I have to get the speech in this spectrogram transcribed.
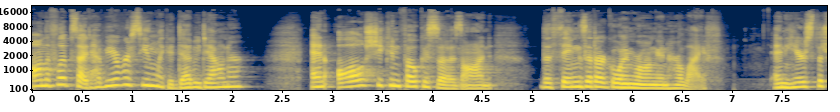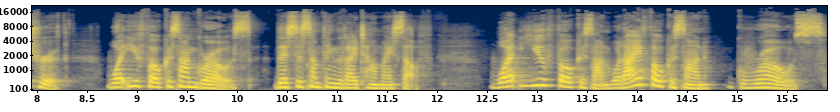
On the flip side, have you ever seen like a Debbie Downer? And all she can focus is on the things that are going wrong in her life. And here's the truth what you focus on grows. This is something that I tell myself. What you focus on, what I focus on, grows.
